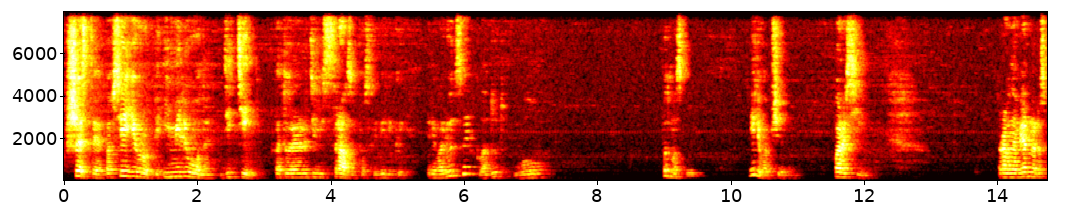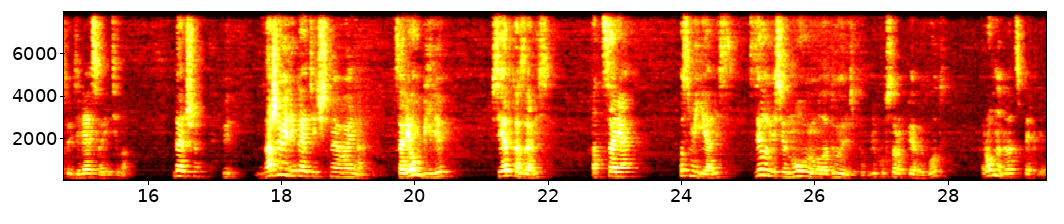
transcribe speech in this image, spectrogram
шествие по всей Европе и миллионы детей, которые родились сразу после Великой революции, кладут голову под Москвой или вообще по России, равномерно распределяя свои тела. Дальше. Наша Великая Отечественная война. Царя убили, все отказались от царя, посмеялись, сделали себе новую молодую республику в 41 год, ровно 25 лет,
